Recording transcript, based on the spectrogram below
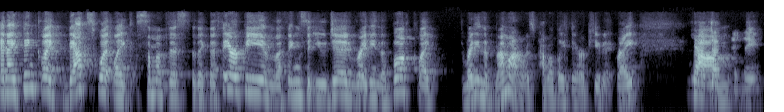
and I think like that's what like some of this like the therapy and the things that you did writing the book, like writing the memoir was probably therapeutic, right? Yeah, um, definitely.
